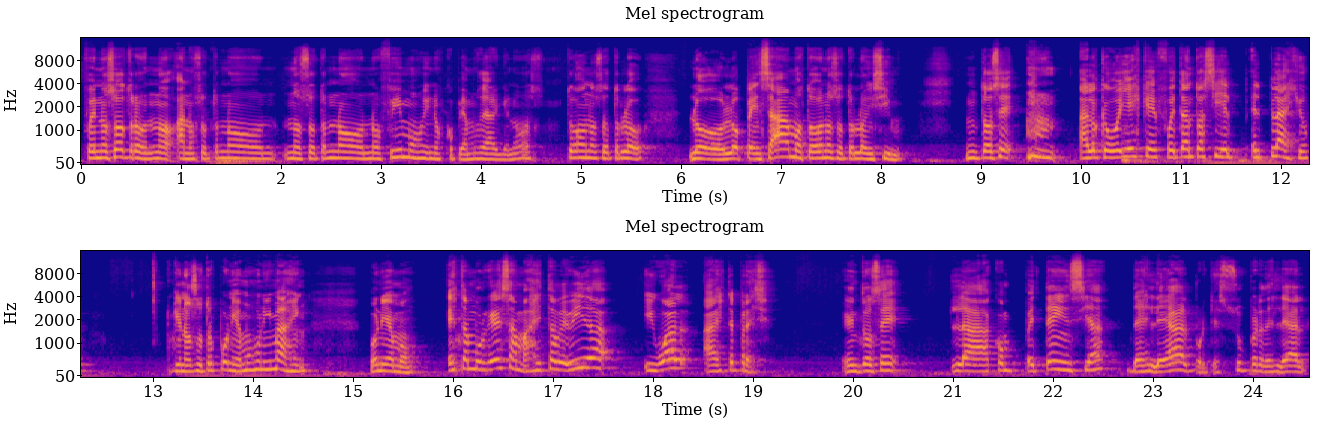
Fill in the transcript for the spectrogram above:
fue nosotros, no, a nosotros no, nosotros no, no fuimos y nos copiamos de alguien, ¿no? Todos nosotros lo, lo, lo pensábamos, todos nosotros lo hicimos. Entonces, a lo que voy es que fue tanto así el, plagio que nosotros poníamos una imagen, poníamos esta hamburguesa más esta bebida igual a este precio. Entonces, la competencia desleal, porque es súper desleal,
